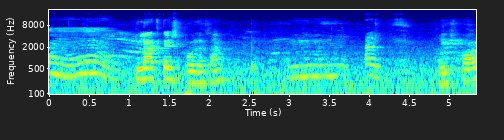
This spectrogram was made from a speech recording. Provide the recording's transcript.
तुला आज काय शिकवलं सांग? एच फॉर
